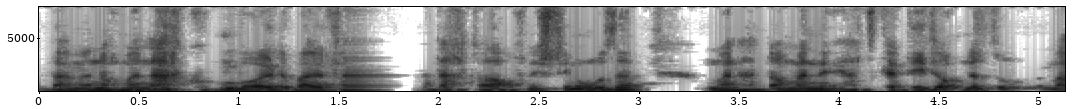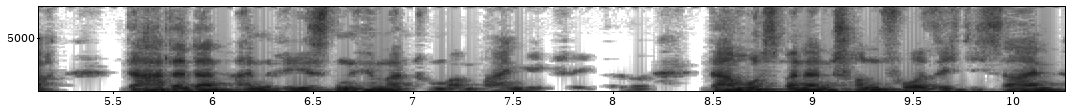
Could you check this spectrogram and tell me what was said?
weil man nochmal nachgucken wollte, weil Verdacht war auf eine Stenose und man hat nochmal eine Herzkatheteruntersuchung gemacht, da hat er dann ein riesen Hämatom am Bein gekriegt. Also da muss man dann schon vorsichtig sein.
